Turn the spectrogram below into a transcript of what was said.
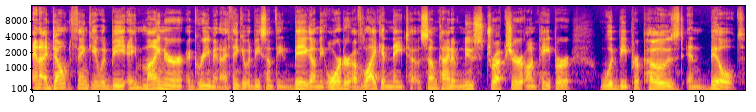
And I don't think it would be a minor agreement. I think it would be something big on the order of like a NATO. Some kind of new structure on paper would be proposed and built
